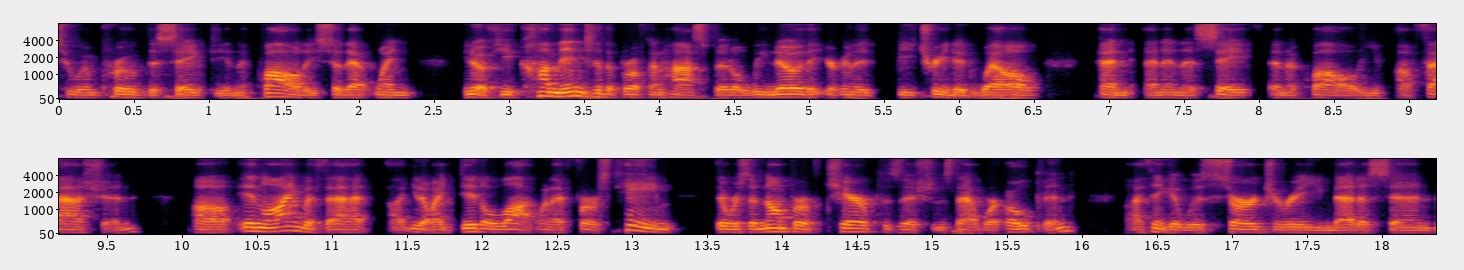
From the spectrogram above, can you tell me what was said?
to improve the safety and the quality so that when, you know, if you come into the Brooklyn Hospital, we know that you're going to be treated well and, and in a safe and a quality uh, fashion. Uh, in line with that, uh, you know, I did a lot when I first came. There was a number of chair positions that were open. I think it was surgery, medicine.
